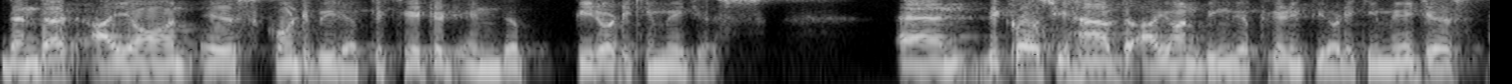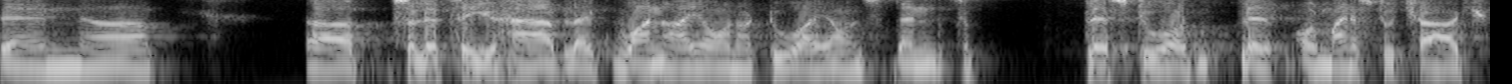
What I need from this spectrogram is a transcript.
then that ion is going to be replicated in the periodic images. And because you have the ion being replicated in periodic images, then uh, uh, so let's say you have like one ion or two ions, then it's a plus two or, or minus two charge.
